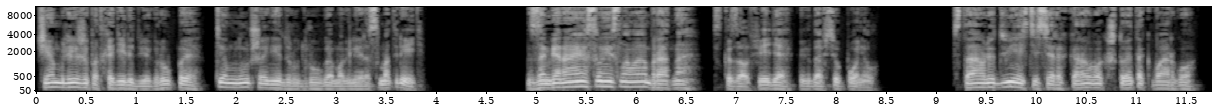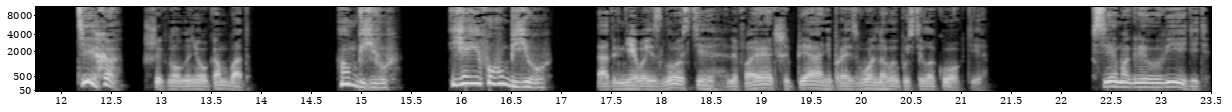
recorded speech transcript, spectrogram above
Чем ближе подходили две группы, тем лучше они друг друга могли рассмотреть. «Забираю свои слова обратно», — сказал Федя, когда все понял. «Ставлю двести серых коробок, что это к Варгу». «Тихо!» — шикнул на него комбат. «Убью! Я его убью!» От гнева и злости Лефаэт, шипя, непроизвольно выпустила когти. Все могли увидеть,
